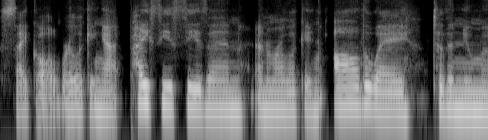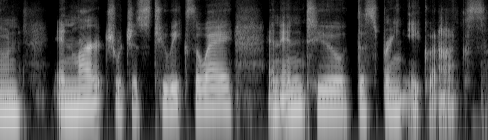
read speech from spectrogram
cycle. We're looking at Pisces season and we're looking all the way to the new moon in March, which is two weeks away, and into the spring equinox.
